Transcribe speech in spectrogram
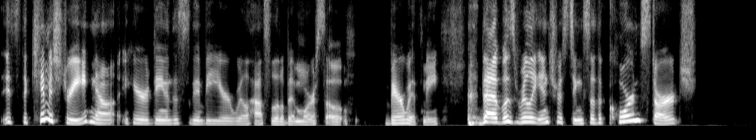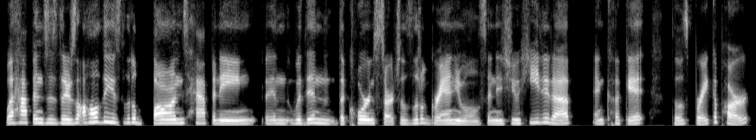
it's the chemistry. Now, here, Dayna, this is going to be your wheelhouse a little bit more. So bear with me. that was really interesting. So the cornstarch, what happens is there's all these little bonds happening in within the cornstarch, those little granules, and as you heat it up and cook it, those break apart,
